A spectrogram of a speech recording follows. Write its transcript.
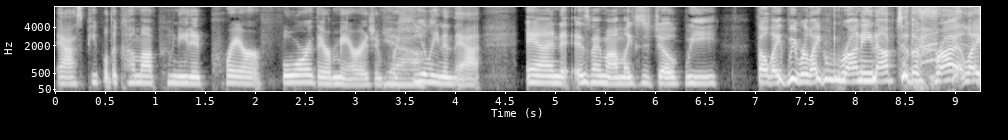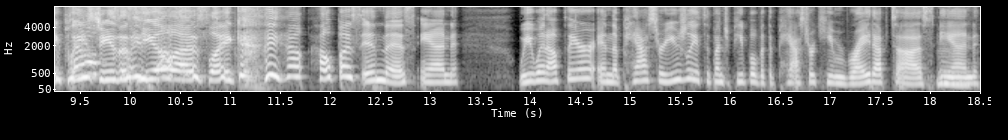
asked people to come up who needed prayer for their marriage and yeah. for healing in that. And as my mom likes to joke, we felt like we were like running up to the front, like, please, help, Jesus, please heal help. us, like, help us in this. And we went up there, and the pastor, usually it's a bunch of people, but the pastor came right up to us mm. and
